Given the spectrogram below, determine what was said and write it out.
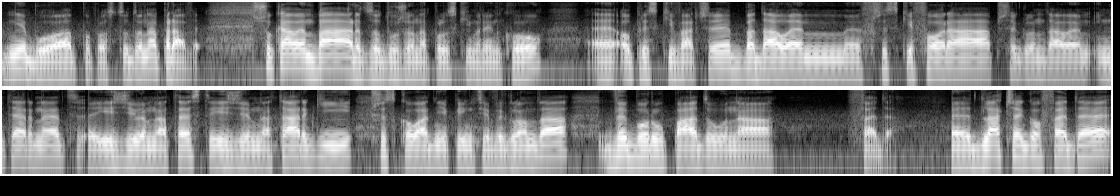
nie było po prostu do naprawy. Szukałem bardzo dużo na polskim rynku e, opryskiwaczy, badałem wszystkie fora, przeglądałem internet, jeździłem na testy, jeździłem na targi, wszystko ładnie, pięknie wygląda. Wybór upadł na Fede. E, Dlaczego Fede?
